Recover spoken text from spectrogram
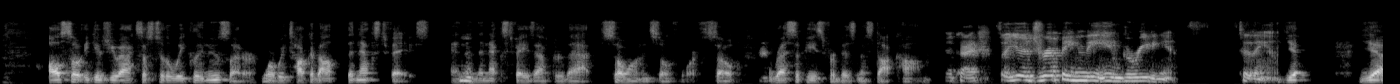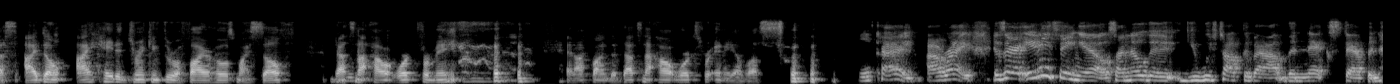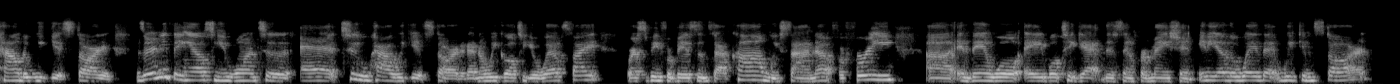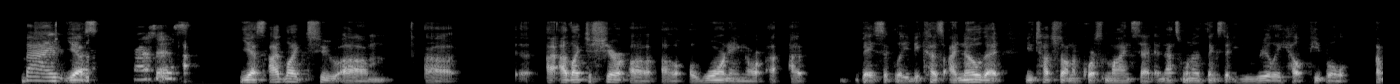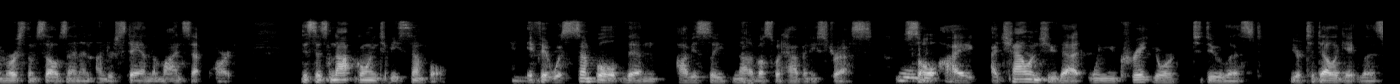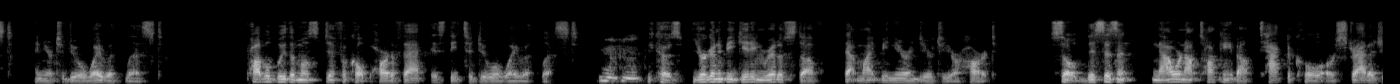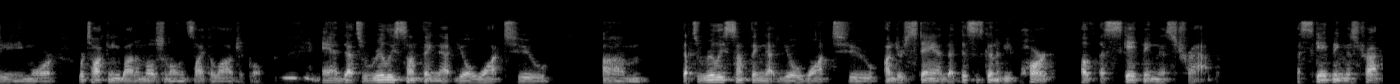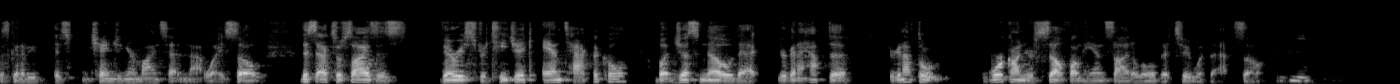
Also, it gives you access to the weekly newsletter where we talk about the next phase and then hmm. the next phase after that, so on and so forth. So, recipesforbusiness.com. Okay. So, you're dripping the ingredients to them. Yeah. Yes. I don't, I hated drinking through a fire hose myself. That's mm-hmm. not how it worked for me. and I find that that's not how it works for any of us. Okay. All right. Is there anything else? I know that you we've talked about the next step and how do we get started. Is there anything else you want to add to how we get started? I know we go to your website, recipeforbusiness.com. We sign up for free, uh, and then we'll able to get this information. Any other way that we can start by yes process? Yes, I'd like to. Um, uh, I'd like to share a, a, a warning or a, basically, because I know that you touched on, of course, mindset. And that's one of the things that you really help people immerse themselves in and understand the mindset part. This is not going to be simple. If it was simple, then obviously none of us would have any stress. Mm-hmm. So I, I challenge you that when you create your to do list, your to delegate list, and your to do away with list, probably the most difficult part of that is the to do away with list mm-hmm. because you're going to be getting rid of stuff that might be near and dear to your heart. So this isn't now we're not talking about tactical or strategy anymore. We're talking about emotional and psychological, mm-hmm. and that's really something that you'll want to. Um, that's really something that you'll want to understand that this is going to be part of escaping this trap. Escaping this trap is going to be is changing your mindset in that way. So this exercise is very strategic and tactical, but just know that you're going to have to you're going to have to work on yourself on the inside a little bit too with that. So. Mm-hmm.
